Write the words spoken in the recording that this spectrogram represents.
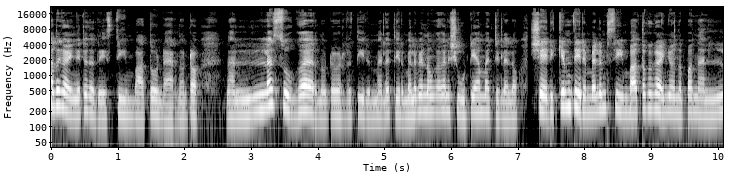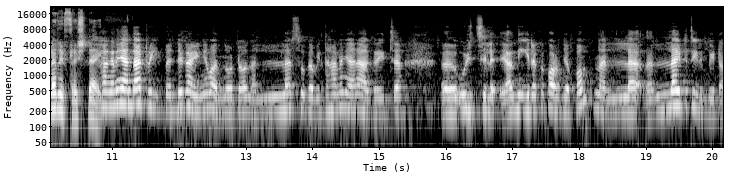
അത് കഴിഞ്ഞിട്ട് ഇതേ സ്റ്റീം ബാത്തും ഉണ്ടായിരുന്നു കേട്ടോ. നല്ല സുഖമായിരുന്നു കേട്ടോ ഇവരുടെ തിരുമ്മൽ തിരുമ്മൽ പിന്നെ നമുക്ക് അങ്ങനെ ഷൂട്ട് ചെയ്യാൻ പറ്റില്ലല്ലോ. ശരിക്കും തിരുമ്മലും സ്റ്റീം ബാത്തൊക്കെ കഴിഞ്ഞ് വന്നപ്പോൾ നല്ല റിഫ്രഷ്ഡ് ആയി. അങ്ങനെ ഞാൻ എന്താ ട്രീറ്റ്മെന്റ് കഴിഞ്ഞ് വന്നു കേട്ടോ. നല്ല സുഖം. ഇതാണ് ഞാൻ ആഗ്രഹിച്ച ഒഴിച്ചിൽ ആ നീരൊക്കെ കുറഞ്ഞപ്പം നല്ല നല്ലതായിട്ട് തിരുമ്പിട്ടോ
